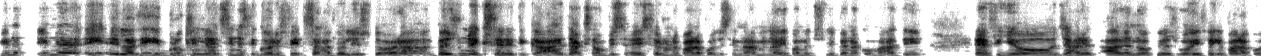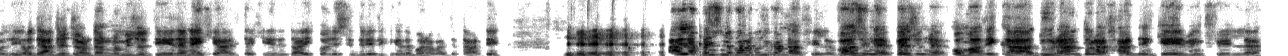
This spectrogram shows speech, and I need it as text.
Είναι, είναι, ε, δηλαδή οι Brooklyn Nets είναι στην κορυφή της Ανατολής τώρα, παίζουν εξαιρετικά, εντάξει θα μου πεις εστερούν πάρα πολύ στην άμυνα, είπαμε τους λείπει ένα κομμάτι, έφυγε ο Jared Allen ο οποίος βοήθησε πάρα πολύ, ο DeAndre Jordan νομίζω ότι δεν έχει άλλη ταχύτητα, έχει κολλήσει την τρίτη και δεν μπορεί να βάλει τετάρτη. Αλλά παίζουν πάρα πολύ καλά, φίλε. Βάζουν, παίζουν ομαδικά. Durant, τώρα Harden και Irving, φίλε,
